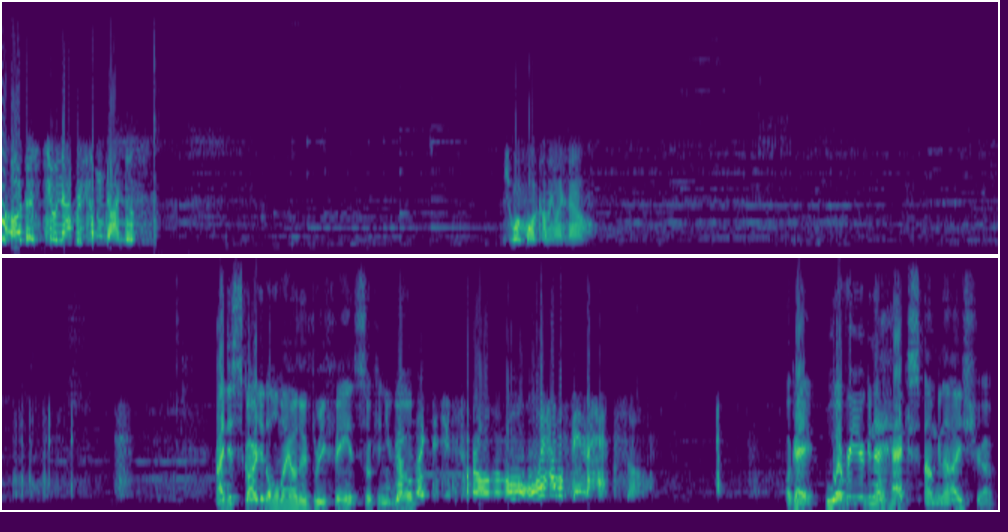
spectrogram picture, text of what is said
Oh, there's two nappers coming behind us. There's one more coming right now. I discarded all my other three feints. So can you go? Like, did you discover all of them? Oh, only have a fan and a hex, so. Okay, whoever you're gonna hex, I'm gonna ice trap.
